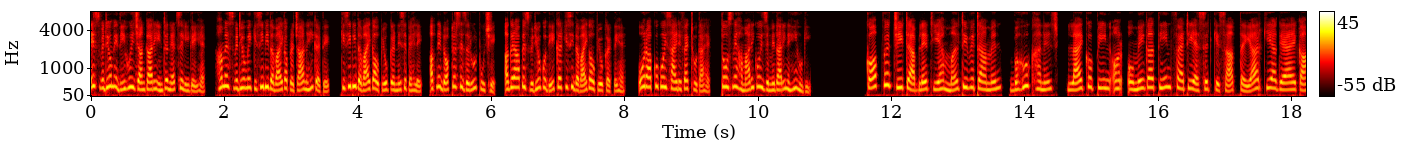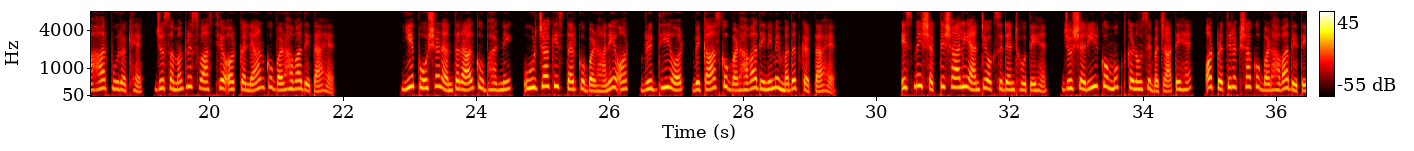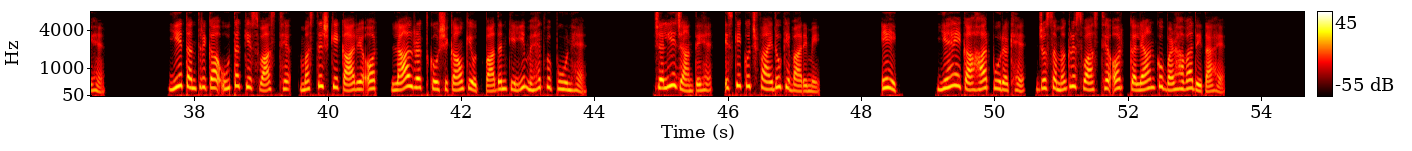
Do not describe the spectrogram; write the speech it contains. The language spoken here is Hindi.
इस वीडियो में दी हुई जानकारी इंटरनेट से ली गई है। हम इस वीडियो में किसी भी दवाई का प्रचार नहीं करते। किसी भी दवाई का उपयोग करने से पहले अपने डॉक्टर से ज़रूर पूछे। अगर आप इस वीडियो को देखकर किसी दवाई का उपयोग करते हैं और आपको कोई साइड इफ़ेक्ट होता है तो उसमें हमारी कोई ज़िम्मेदारी नहीं होगी। कॉपविट जी टैबलेट यह मल्टीविटामिन, बहु खनिज, लाइकोपीन और ओमेगा तीन फैटी एसिड के साथ तैयार किया गया एक आहार पूरक है, जो समग्र स्वास्थ्य और कल्याण को बढ़ावा देता है। ये पोषण अंतराल को भरने, ऊर्जा के स्तर को बढ़ाने और वृद्धि और विकास को बढ़ावा देने में मदद करता है। इसमें शक्तिशाली एंटीऑक्सीडेंट होते हैं, जो शरीर को मुक्त कणों से बचाते हैं और प्रतिरक्षा को बढ़ावा देते हैं। ये तंत्रिका ऊतक के स्वास्थ्य, मस्तिष्क के कार्य और लाल रक्त कोशिकाओं के उत्पादन के लिए महत्वपूर्ण है। चलिए जानते हैं इसके कुछ फायदों के बारे में। एक, यह एक आहार पूरक है, जो समग्र स्वास्थ्य और कल्याण को बढ़ावा देता है।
